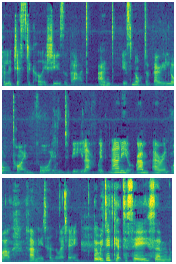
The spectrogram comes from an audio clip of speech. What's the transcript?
the logistical issues of that, and it's not a very long time for him to be left with nanny or grandparent while the family attend the wedding. But we did get to see some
